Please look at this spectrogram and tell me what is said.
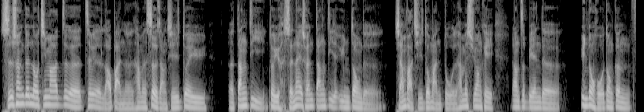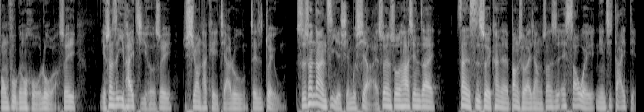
石川跟 Nojima 这个这个老板呢，他们社长其实对于。呃，当地对于神奈川当地的运动的想法其实都蛮多的，他们希望可以让这边的运动活动更丰富、更活络啊，所以也算是一拍即合，所以就希望他可以加入这支队伍。石川当然自己也闲不下来，虽然说他现在三十四岁，看起来棒球来讲算是哎、稍微年纪大一点，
